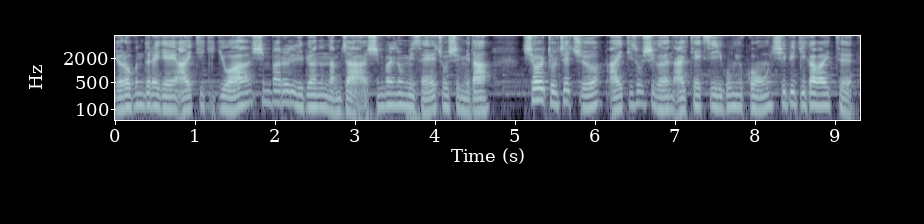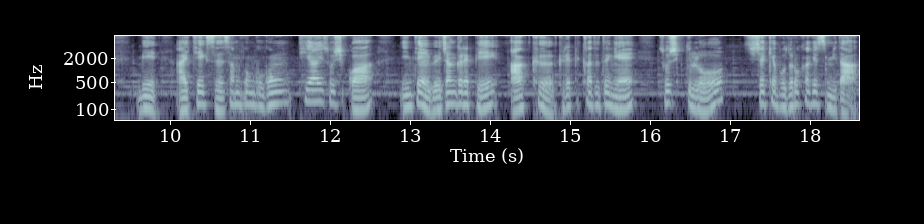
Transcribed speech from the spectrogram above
여러분들에게 IT 기기와 신발을 리뷰하는 남자 신발놈미의 조씨입니다. 10월 둘째 주 IT 소식은 RTX 2060 12GB 및 RTX 3090 Ti 소식과 인텔 외장 그래픽, 아크 그래픽카드 등의 소식들로 시작해 보도록 하겠습니다.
